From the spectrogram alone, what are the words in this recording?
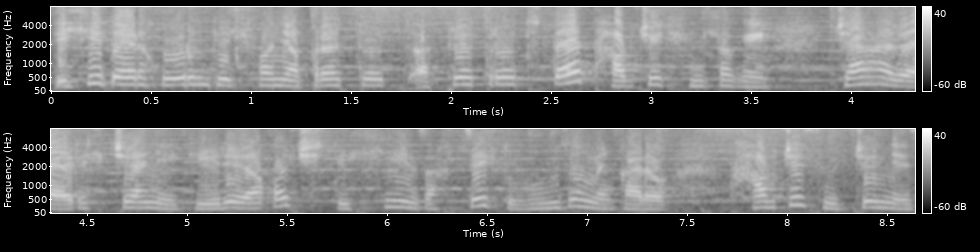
Дэлхийд дээрх өрн телефоны операторуудтай 5G технологийн 60% арилжааны гэрээ агуулж дэлхийн зах зээл 400 мянган гаруй 5G сүлжээний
